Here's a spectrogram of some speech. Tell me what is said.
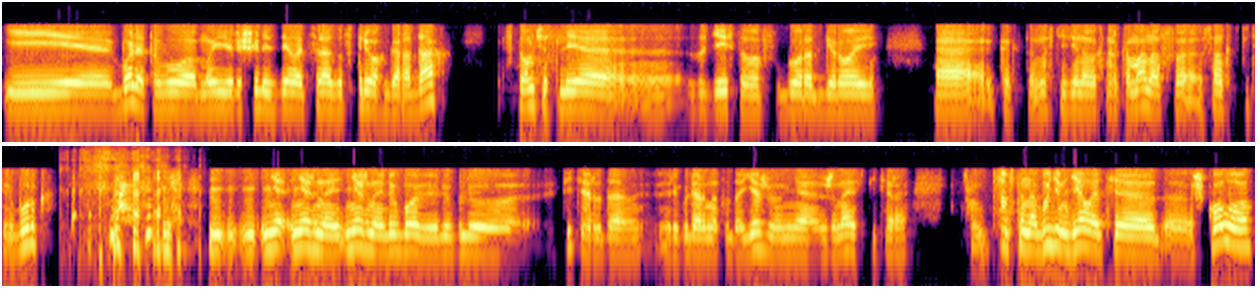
И более того, мы ее решили сделать сразу в трех городах, в том числе э, задействовав город-герой как-то нафтизиновых наркоманов э, Санкт-Петербург. Нежной, нежной любовью люблю Питер, да, регулярно туда езжу, у меня жена из Питера. Собственно, будем делать э, школу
